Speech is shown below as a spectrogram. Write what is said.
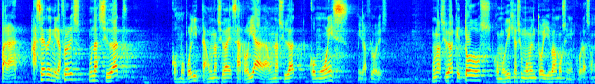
para hacer de Miraflores una ciudad cosmopolita, una ciudad desarrollada, una ciudad como es Miraflores, una ciudad que todos, como dije hace un momento, llevamos en el corazón.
